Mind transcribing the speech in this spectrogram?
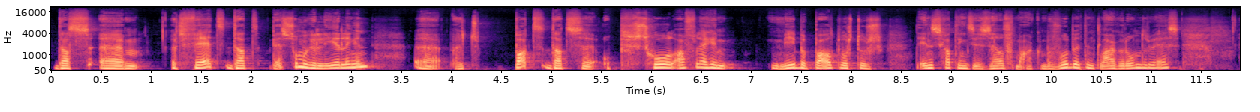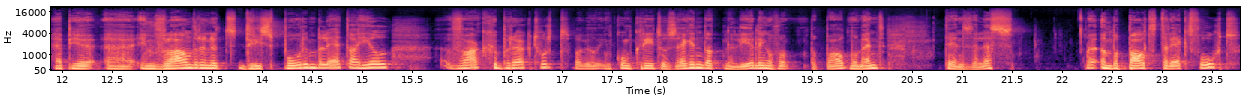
dat is ehm, het feit dat bij sommige leerlingen eh, het pad dat ze op school afleggen mee bepaald wordt door de inschatting die ze zelf maken. Bijvoorbeeld in het lager onderwijs heb je eh, in Vlaanderen het drie-sporenbeleid dat heel vaak gebruikt wordt. Wat wil in concreto zeggen dat een leerling op een bepaald moment tijdens de les eh, een bepaald traject volgt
